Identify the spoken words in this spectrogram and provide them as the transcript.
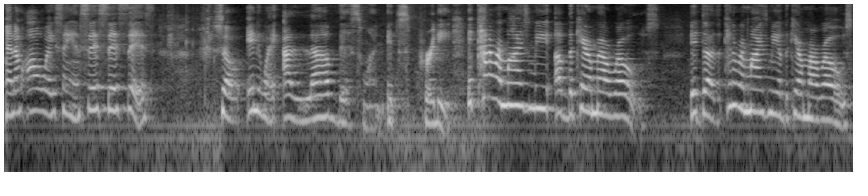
And I'm always saying sis sis sis. So anyway I love this one. It's pretty. It kind of reminds me of the caramel rose. It does. It kind of reminds me of the caramel rose.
